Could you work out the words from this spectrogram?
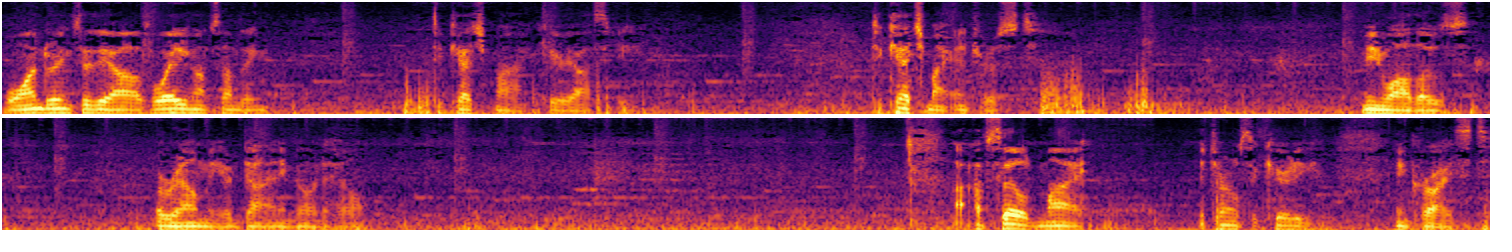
wandering through the aisles, waiting on something to catch my curiosity, to catch my interest. Meanwhile, those around me are dying and going to hell. I've settled my eternal security in Christ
